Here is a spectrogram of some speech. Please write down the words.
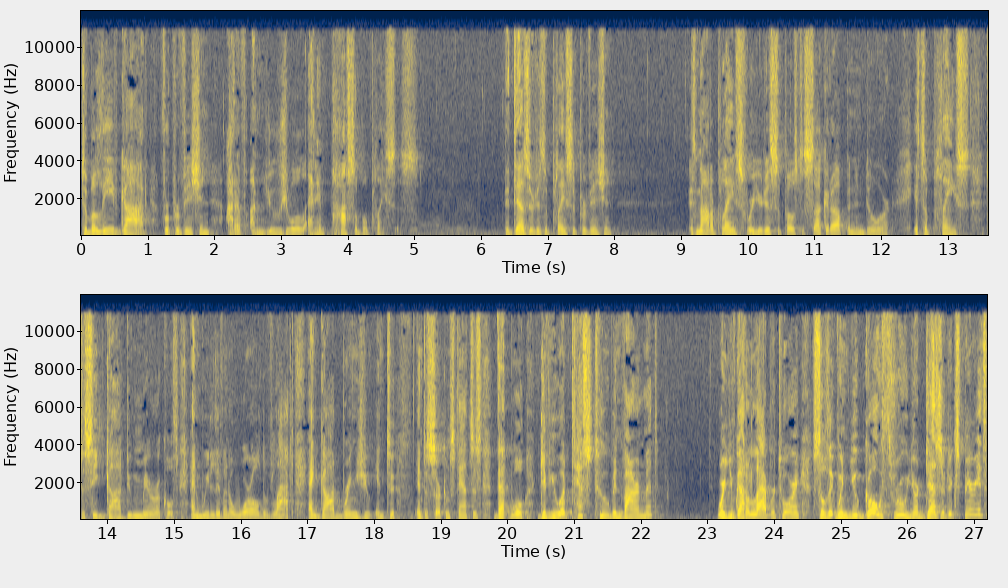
to believe God for provision out of unusual and impossible places. The desert is a place of provision. It's not a place where you're just supposed to suck it up and endure. It's a place to see God do miracles. And we live in a world of lack, and God brings you into, into circumstances that will give you a test tube environment where you've got a laboratory so that when you go through your desert experience,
